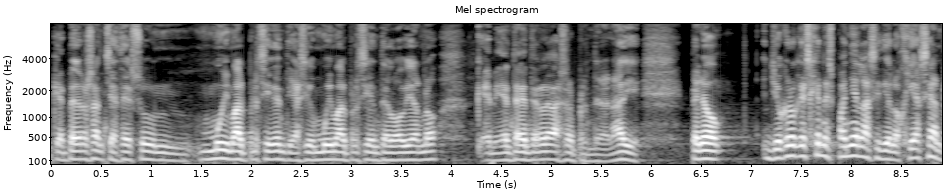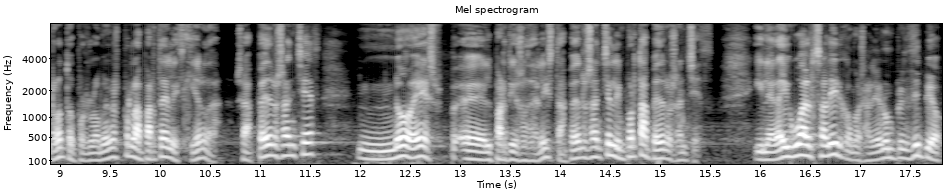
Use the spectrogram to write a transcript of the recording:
que Pedro Sánchez es un muy mal presidente y ha sido un muy mal presidente del gobierno, que evidentemente no le va a sorprender a nadie. Pero yo creo que es que en España las ideologías se han roto, por lo menos por la parte de la izquierda. O sea, Pedro Sánchez no es eh, el Partido Socialista. Pedro Sánchez le importa a Pedro Sánchez. Y le da igual salir, como salió en un principio,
